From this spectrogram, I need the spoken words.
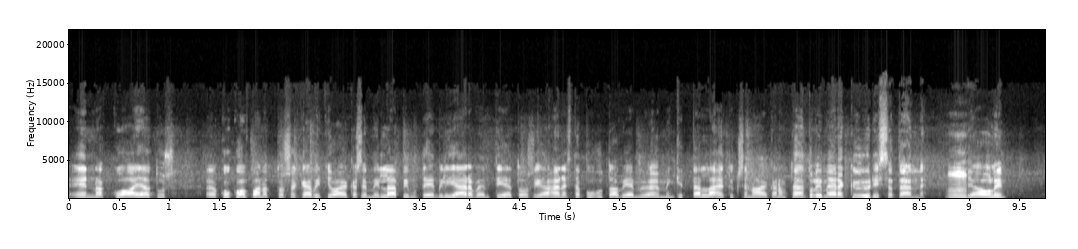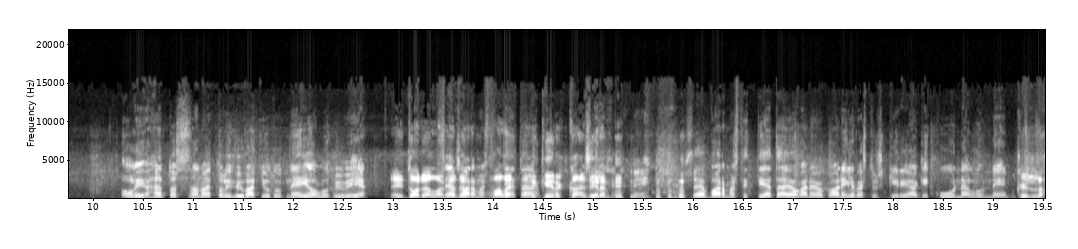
ennakkoajatus. Kokoonpanot tuossa kävit jo aikaisemmin läpi, mutta Emil Järventie tosiaan, hänestä puhutaan vielä myöhemminkin tämän lähetyksen aikana, mutta hän tuli meidän kyydissä tänne mm. ja oli oli, hän tuossa sanoi, että oli hyvät jutut, ne ei ollut hyviä. Ei todellakaan, se, se valehteli tietää, kirkkain silmin. niin, se varmasti tietää jokainen, joka on ilmestyskirjaakin kuunnellut. Niin, Kyllä.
